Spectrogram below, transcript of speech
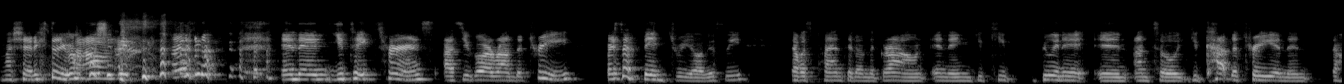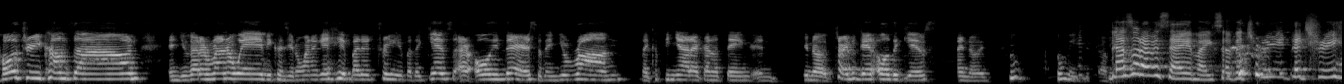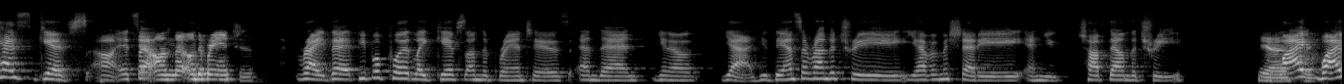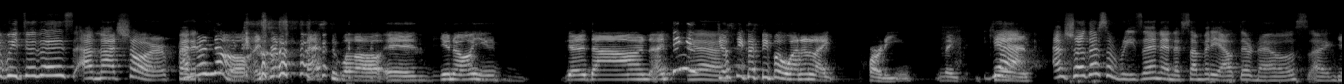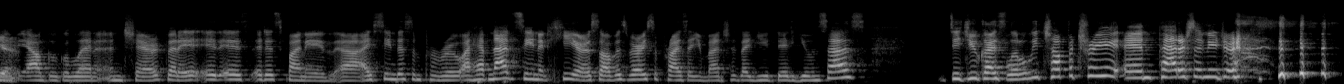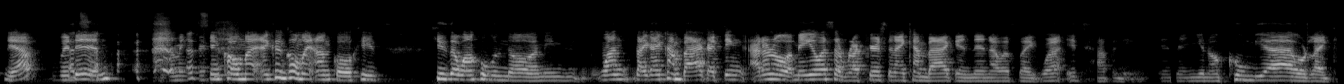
Um, machete, there you go. And then you take turns as you go around the tree. But it's a big tree, obviously that was planted on the ground and then you keep doing it in until you cut the tree and then the whole tree comes down and you gotta run away because you don't want to get hit by the tree but the gifts are all in there. So then you run like a piñata kind of thing and you know try to get all the gifts. I know it's who, who made this up? That's what i was saying like so the tree the tree has gifts uh it's yeah, on the on the branches. Right that people put like gifts on the branches and then you know yeah, you dance around the tree, you have a machete, and you chop down the tree. Yeah. Why why we do this? I'm not sure. But I don't know. It's a festival and you know, you get down. I think it's yeah. just because people want to like party. Like yeah, dance. I'm sure there's a reason, and if somebody out there knows, like yeah. maybe I'll Google it and share it. But it, it is it is funny. Uh, I seen this in Peru. I have not seen it here, so I was very surprised that you mentioned that you did yunzas did you guys literally chop a tree in Paterson, New Jersey? yeah, did. I mean, I can call my I can call my uncle. He's he's the one who will know. I mean, one like I come back. I think I don't know. Maybe it was a Rutgers, and I come back, and then I was like, "What? It's happening!" And then you know, cumbia or like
